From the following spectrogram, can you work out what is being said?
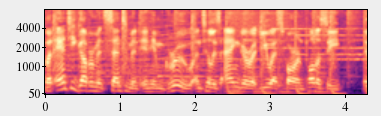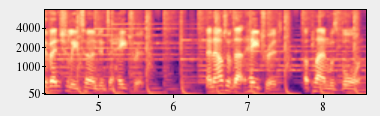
But anti-government sentiment in him grew until his anger at US foreign policy eventually turned into hatred. And out of that hatred, a plan was born.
